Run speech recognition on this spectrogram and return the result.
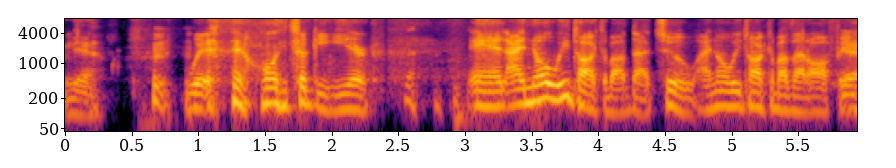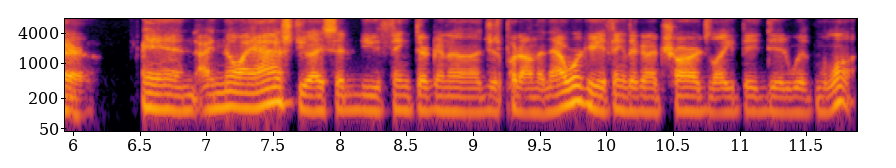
Yeah. It only took a year, and I know we talked about that too. I know we talked about that off Yeah. air, and I know I asked you. I said, "Do you think they're gonna just put on the network, or do you think they're gonna charge like they did with Mulan?"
